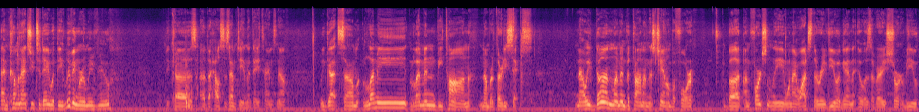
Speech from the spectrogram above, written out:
I'm coming at you today with the living room review because uh, the house is empty in the daytimes now. We got some Lemmy Lemon Vuitton number 36. Now we've done Lemon Vuitton on this channel before, but unfortunately when I watched the review again, it was a very short review.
